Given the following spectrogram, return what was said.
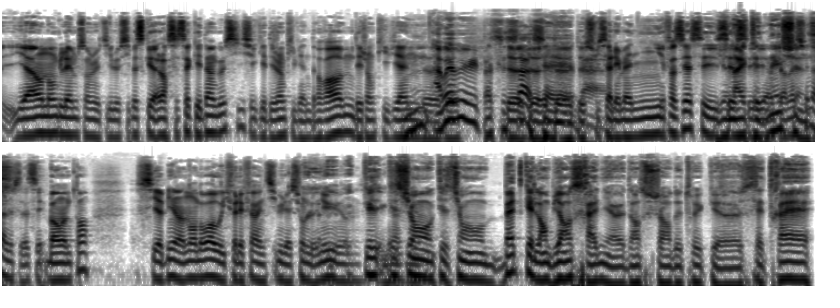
Il y a en anglais, me semble-t-il aussi, parce que alors c'est ça qui est dingue aussi, c'est qu'il y a des gens qui viennent de Rome, des gens qui viennent Mmh. de, ah oui, de- oui, parce que de, ça, de- c'est de- de bah, Suisse alémanie. Enfin, c'est assez, c'est assez international. c'est assez- bah, en même temps, s'il y a bien un endroit où il fallait faire une simulation de l'ONU. hein, Que- bien question, question bête, quelle ambiance règne euh, dans ce genre de truc euh, C'est très,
